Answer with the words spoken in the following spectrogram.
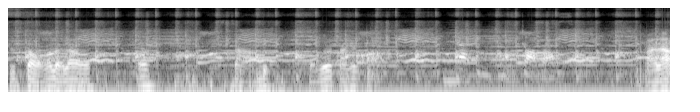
จะสองแล้วเหรอเราอ๋อสามดิสองเวลตันก็สิ Nothing can stop us. มาละ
